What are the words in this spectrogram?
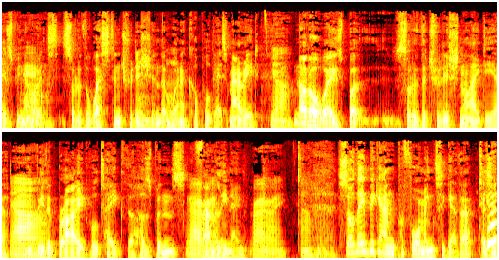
As we know, Yeah. it's sort of the Western tradition that when a couple gets married, Mm, Yeah. not always, but sort of the traditional idea would be the bride will take the husband's Right, family right. name. Right, right. Uh-huh. So they began performing together, as a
